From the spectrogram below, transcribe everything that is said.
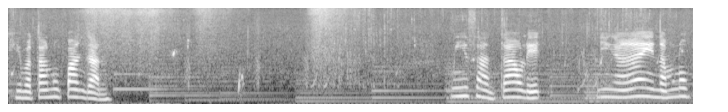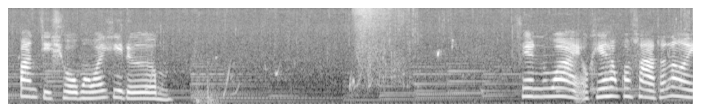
ที่มาตั้งลูกปั้นกัน มีสารเจ้าเล็ก นี่ไงน้ำนมปั้นจิโชมาไว้ที่เดิม เส้นไหวโอเคทำความสะอาดซะหน่อย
